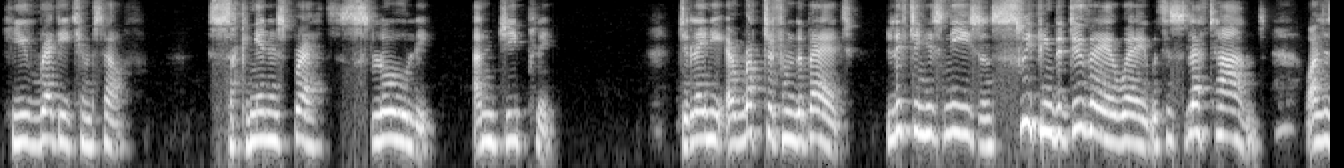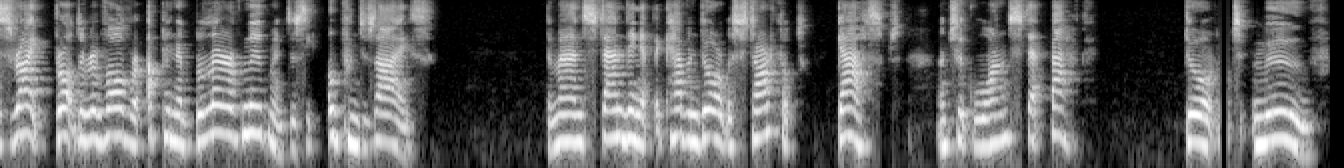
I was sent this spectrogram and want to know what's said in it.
He readied himself, sucking in his breath slowly and deeply. Delaney erupted from the bed, lifting his knees and sweeping the duvet away with his left hand, while his right brought the revolver up in a blur of movement as he opened his eyes. The man standing at the cabin door was startled, gasped, and took one step back. Don't move,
